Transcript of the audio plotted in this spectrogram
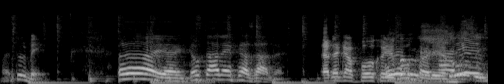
Mas tudo bem. Ai, ai, então tá, né, pesada? até daqui a pouco aí voltaremos.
